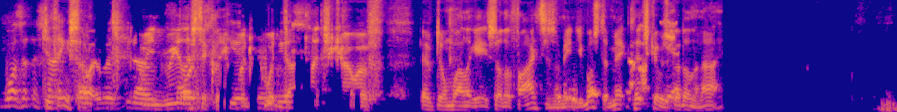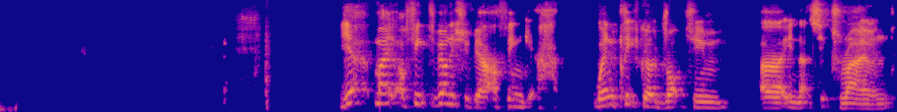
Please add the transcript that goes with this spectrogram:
wasn't the Do you think so? It Was, you know, I mean, realistically, would, would that Klitschko have, have done well against other fighters? I mean, you must admit Klitschko was yeah. good on the night. Yeah, mate. I think to be honest with you, I think when Klitschko dropped him uh, in that sixth round,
